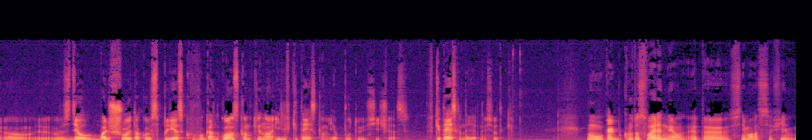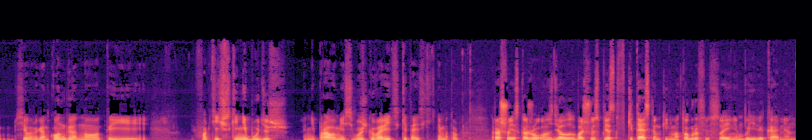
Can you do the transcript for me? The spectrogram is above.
э, сделал большой такой всплеск в гонконгском кино или в китайском, я путаю сейчас. В китайском, наверное, все-таки. Ну, как бы круто сваренный, это снимался фильм «Силами Гонконга», но ты фактически не будешь неправым, если будешь говорить китайский кинематограф. Хорошо, я скажу, он сделал большой всплеск в китайском кинематографе своими mm-hmm. боевиками,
